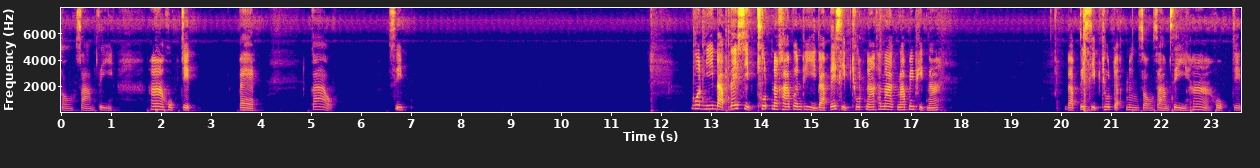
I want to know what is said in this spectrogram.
สองสามสี่ห้าหกเจ็ดแปดเก้าสิบ งวดนี้ดับได้สิบชุดนะคะ เพื่อนพี่ดับได้สิบชุดนะ ถ้านาคนับไม่ผิดนะ ดับได้สิบชุดอะหนึ่งสองสามสี่ห้าหกเจ็ด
